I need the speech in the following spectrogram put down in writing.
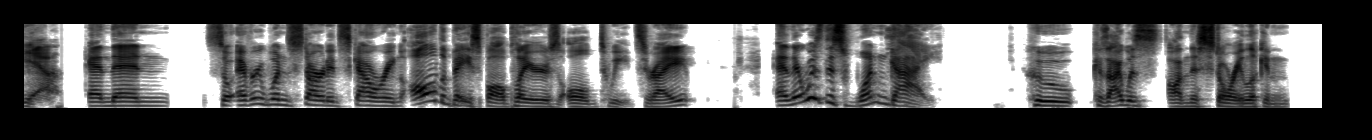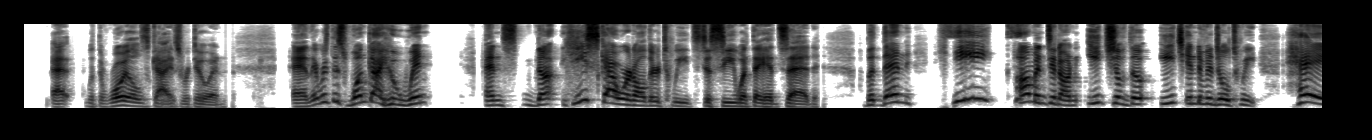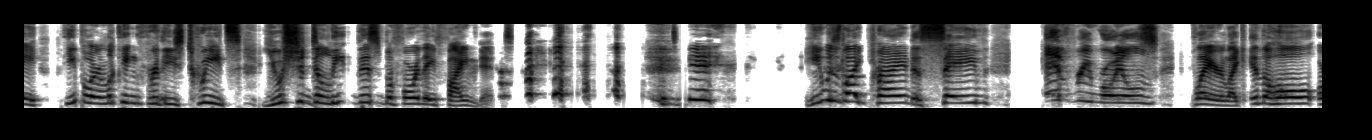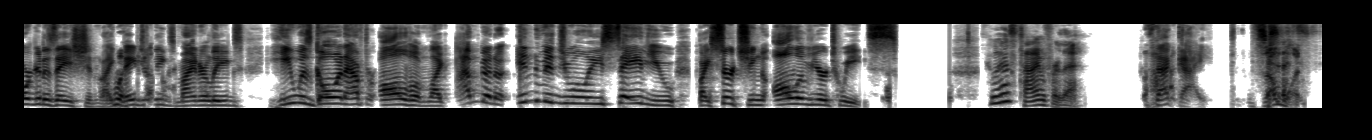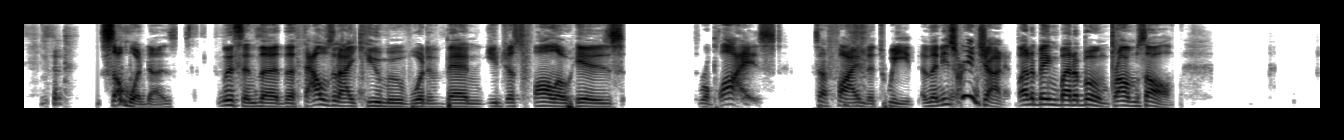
Yeah. and then so everyone started scouring all the baseball players old tweets right and there was this one guy who because i was on this story looking at what the royals guys were doing and there was this one guy who went and not he scoured all their tweets to see what they had said but then he commented on each of the each individual tweet. Hey, people are looking for these tweets. You should delete this before they find it. he was like trying to save every Royals player, like in the whole organization, like major leagues, minor leagues. He was going after all of them. Like, I'm going to individually save you by searching all of your tweets. Who has time for that? That guy. Someone. Someone does. Listen, the the thousand IQ move would have been you just follow his replies to find the tweet, and then you screenshot it. Bada bing, bada boom. Problem solved.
